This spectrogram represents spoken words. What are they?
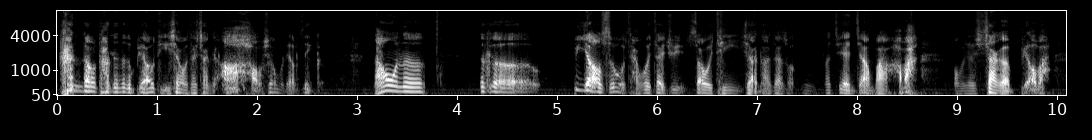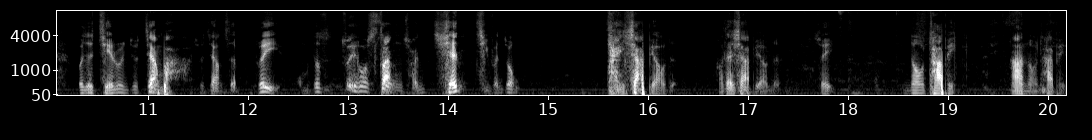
看到他的那个标题下，我才想起啊，好像我们聊这个。然后呢，那个必要时候我才会再去稍微听一下，然后再说，嗯，那既然这样吧，好吧，我们就下个标吧，或者结论就这样吧，就这样子。所以我们都是最后上传前几分钟才下标的，好才下标的。所以 no topic 啊，no topic。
